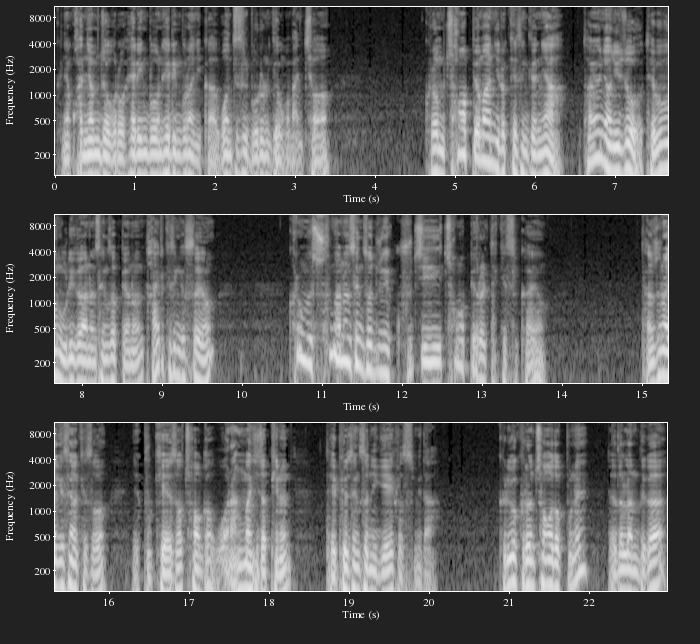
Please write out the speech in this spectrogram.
그냥 관념적으로 헤링본 헤링본 하니까 원뜻을 모르는 경우가 많죠. 그럼 청어뼈만 이렇게 생겼냐? 당연히 아니죠. 대부분 우리가 아는 생선뼈는 다 이렇게 생겼어요. 그럼 왜 수많은 생선 중에 굳이 청어뼈를 택했을까요? 단순하게 생각해서 북해에서 청어가 워낙 많이 잡히는 대표 생선이기에 그렇습니다. 그리고 그런 청어 덕분에 네덜란드가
